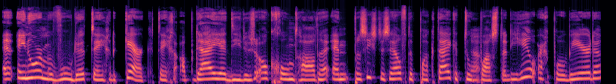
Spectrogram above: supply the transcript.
een enorme woede tegen de kerk, tegen abdijen die dus ook grond hadden en precies dezelfde praktijken toepasten, die heel erg probeerden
